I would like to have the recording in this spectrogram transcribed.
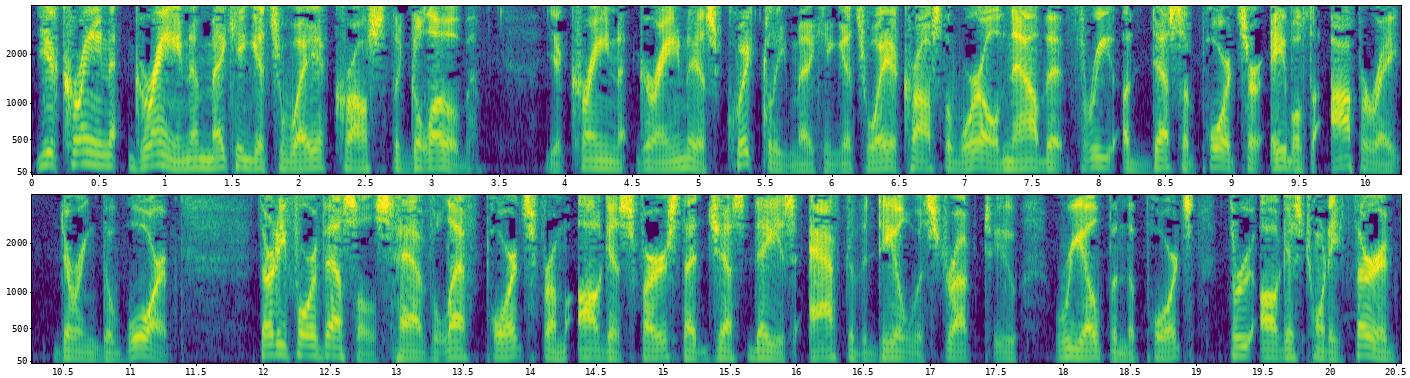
Ukraine grain making its way across the globe. Ukraine grain is quickly making its way across the world now that three Odessa ports are able to operate during the war. 34 vessels have left ports from August 1st, that just days after the deal was struck to reopen the ports, through August 23rd,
